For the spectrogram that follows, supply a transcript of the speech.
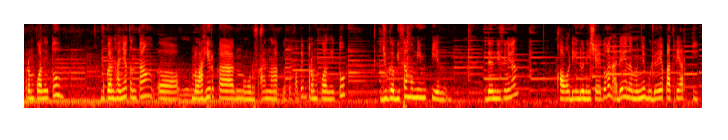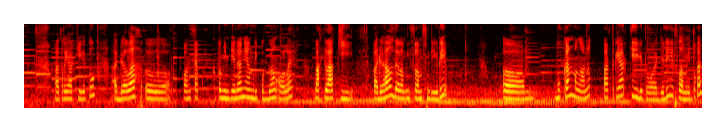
Perempuan itu bukan hanya tentang e, melahirkan mengurus anak gitu. Tapi perempuan itu juga bisa memimpin. Dan di sini kan kalau di Indonesia itu kan ada yang namanya budaya patriarki. Patriarki itu adalah e, konsep kepemimpinan yang dipegang oleh laki-laki Padahal dalam Islam sendiri um, bukan menganut patriarki gitu loh. Jadi Islam itu kan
